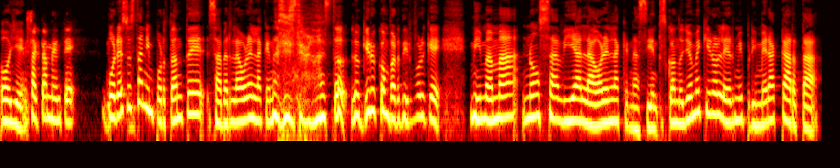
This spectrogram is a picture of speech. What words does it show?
Oye. Exactamente. Por eso es tan importante saber la hora en la que naciste, ¿verdad? Esto lo quiero compartir porque mi mamá no sabía la hora en la que nací. Entonces, cuando yo me quiero leer mi primera carta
